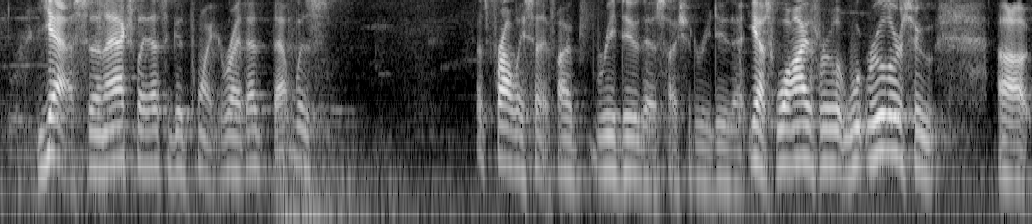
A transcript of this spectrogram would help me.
authority? Yes, and actually, that's a good point. You're right. That that was. That's probably if I redo this, I should redo that. Yes, wise ruler, rulers who uh,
